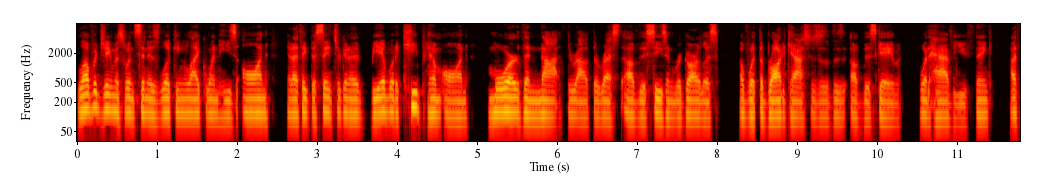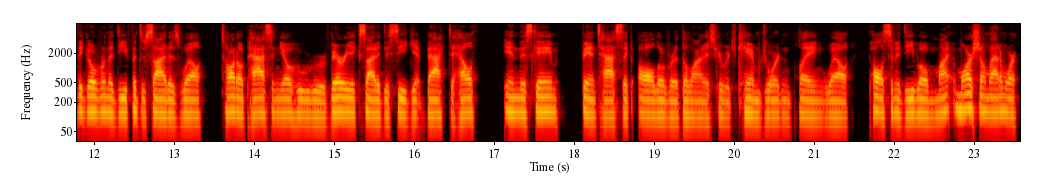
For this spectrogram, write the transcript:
Love what Jameis Winston is looking like when he's on. And I think the Saints are going to be able to keep him on more than not throughout the rest of the season, regardless of what the broadcasters of this, of this game would have you think. I think over on the defensive side as well, Tanoh Kpassagnon, who we were very excited to see get back to health in this game. Fantastic all over the line of scrimmage. Cam Jordan playing well. Paulson Adebo, My- Marshon Lattimore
